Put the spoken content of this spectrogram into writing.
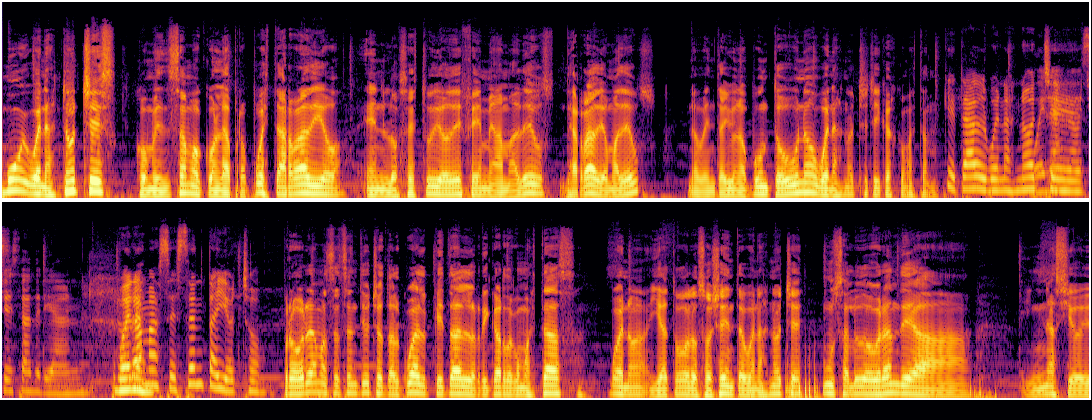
Muy buenas noches. Comenzamos con la propuesta radio en los estudios de FM Amadeus, de Radio Amadeus 91.1. Buenas noches, chicas, ¿cómo están? ¿Qué tal? Buenas noches. Buenas noches, Adrián. Programa 68. Programa 68 tal cual. ¿Qué tal, Ricardo? ¿Cómo estás? Bueno, y a todos los oyentes, buenas noches. Un saludo grande a Ignacio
